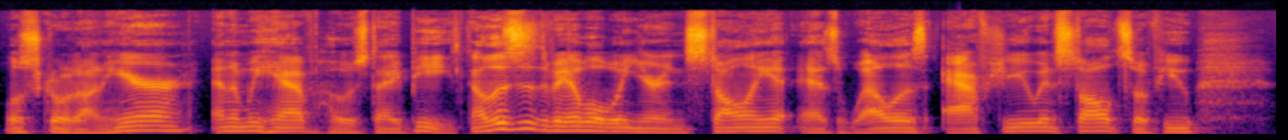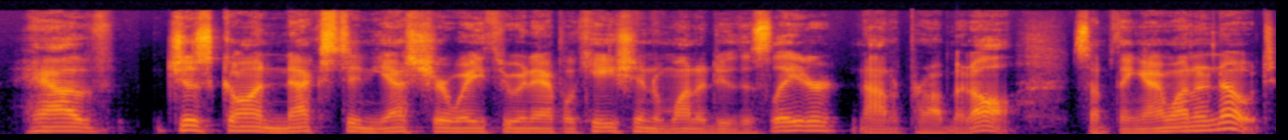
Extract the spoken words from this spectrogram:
We'll scroll down here and then we have host IPs. Now this is available when you're installing it as well as after you installed. So if you have just gone next and yes your way through an application and want to do this later, not a problem at all. Something I want to note,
